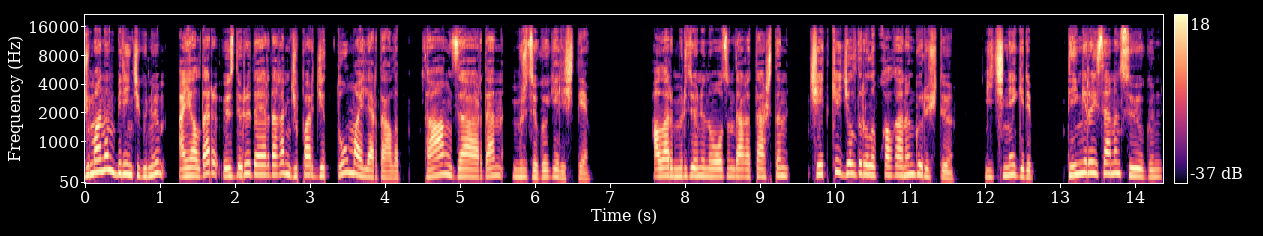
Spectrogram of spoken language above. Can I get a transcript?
Жуманын биринчи күнү аялдар өздөрү даярдаган жыпар жыттуу майларды алып таң заардан мүрзөгө келишти. Алар мүрзөнүн оозундагы таштын четке жылдырылып калганын көрүштү. Ичине кирип теңир ыйсанын сөөгүн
